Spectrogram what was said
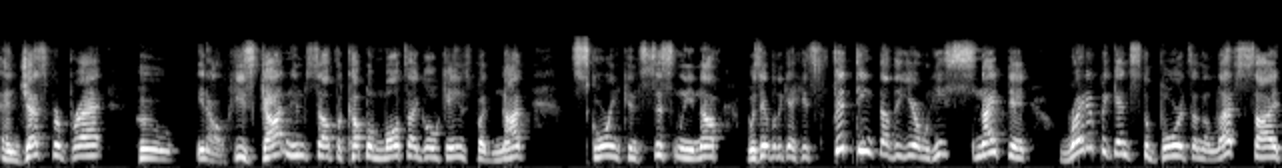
And Jesper Bratt, who, you know, he's gotten himself a couple multi goal games, but not scoring consistently enough, was able to get his 15th of the year when he sniped it right up against the boards on the left side,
